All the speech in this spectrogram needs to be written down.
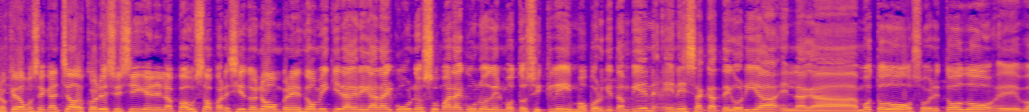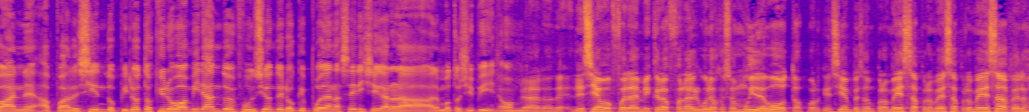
Nos quedamos enganchados con eso y siguen en la pausa apareciendo nombres. Domi quiere agregar alguno, sumar alguno del motociclismo, porque también en esa categoría, en la Moto 2 sobre todo, eh, van apareciendo pilotos que uno va mirando en función de lo que puedan hacer y llegar a la, MotoGP, ¿no? Claro, de- decíamos fuera de micrófono algunos que son muy devotos, porque siempre son promesa, promesa, promesa, pero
